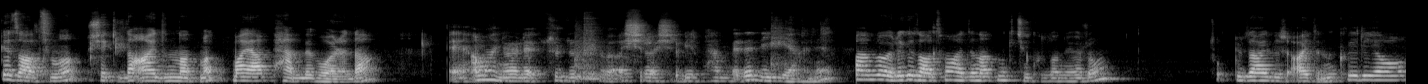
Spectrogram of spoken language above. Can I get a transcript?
gözaltımı bu şekilde aydınlatmak. Bayağı pembe bu arada. E, ama hani öyle sürdürüp ve aşırı aşırı bir pembe de değil yani. Ben böyle gözaltımı aydınlatmak için kullanıyorum. Çok güzel bir aydınlık veriyor.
